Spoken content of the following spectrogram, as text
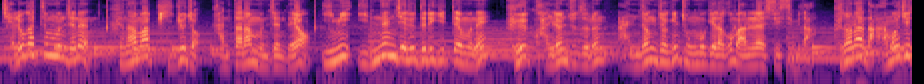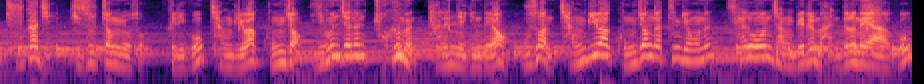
재료 같은 문제는 그나마 비교적 간단한 문제인데요. 이미 있는 재료들이기 때문에 그 관련주들은 안정적인 종목이라고 말을 할 수 있습니다. 그러나 나머지 두 가지 기술적 요소 그리고 장비와 공정 이 문제는 조금은 다른 얘기인데요. 우선 장비와 공정 같은 경우는 새로운 장비를 만들어내야 하고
